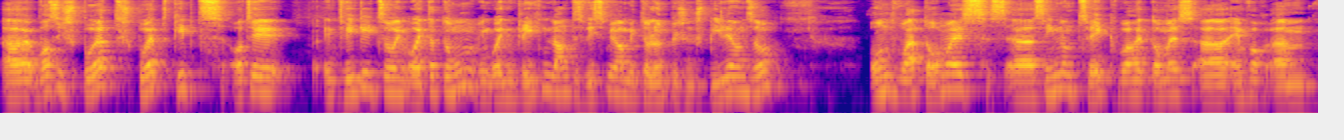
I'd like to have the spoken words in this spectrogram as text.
Äh, was ist Sport? Sport gibt's, hat sich entwickelt so im Altertum, im alten Griechenland, das wissen wir ja mit den Olympischen Spielen und so und war damals, äh, Sinn und Zweck war halt damals äh, einfach, ähm,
